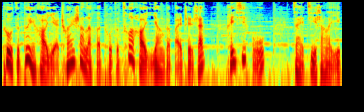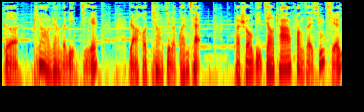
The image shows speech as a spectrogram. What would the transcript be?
兔子对号也穿上了和兔子错号一样的白衬衫、黑西服，再系上了一个漂亮的领结，然后跳进了棺材。他双臂交叉放在胸前，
